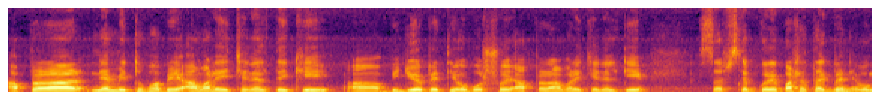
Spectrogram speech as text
আপনারা নিয়মিতভাবে আমার এই চ্যানেল থেকে ভিডিও পেতে অবশ্যই আপনারা আমার এই চ্যানেলটি সাবস্ক্রাইব করে পাশে থাকবেন এবং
